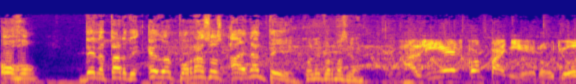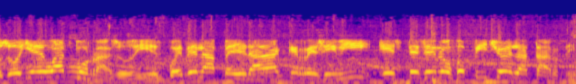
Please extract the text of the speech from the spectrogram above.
Ojo de la tarde. Eduard Porrazos, adelante con la información. Así es, compañero. Yo soy Eduard Porrazos y después de la pedrada que recibí, este es el ojo picho de la tarde.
